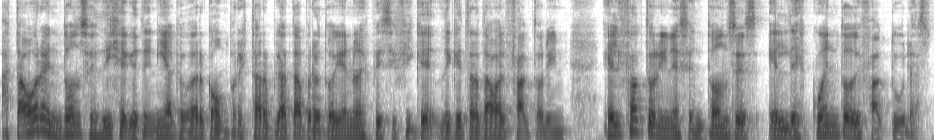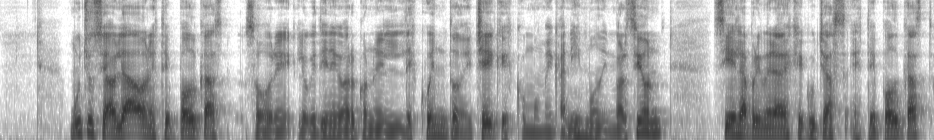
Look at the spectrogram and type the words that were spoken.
Hasta ahora entonces dije que tenía que ver con prestar plata, pero todavía no especifiqué de qué trataba el factoring. El factoring es entonces el descuento de facturas. Mucho se ha hablado en este podcast sobre lo que tiene que ver con el descuento de cheques como mecanismo de inversión. Si es la primera vez que escuchas este podcast,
